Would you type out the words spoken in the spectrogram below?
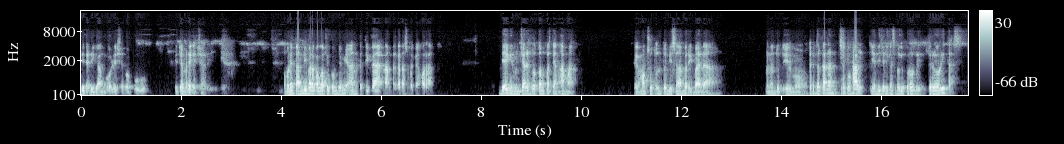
tidak diganggu oleh siapa pun. Itu yang mereka cari. Kemudian tadi barakallahu fikum jami'an ketika enam terkadang sebagian orang dia ingin mencari satu tempat yang aman. Dengan maksud untuk bisa beribadah, menuntut ilmu. Tapi terkadang satu hal yang dijadikan sebagai prioritas.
